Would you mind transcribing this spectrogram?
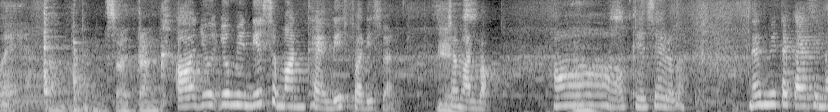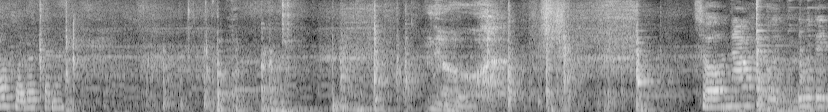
where Mm, inside tank. oh you you mean this someone tank this for this one Yes. someone บอกอ๋อโอเคเสร็จแล้วปะ Then with the guys in also No. So now do that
